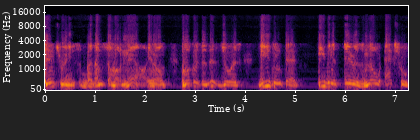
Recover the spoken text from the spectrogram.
centuries, but I'm talking about now. You know, but my question is this, George: Do you think that even if there is no actual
